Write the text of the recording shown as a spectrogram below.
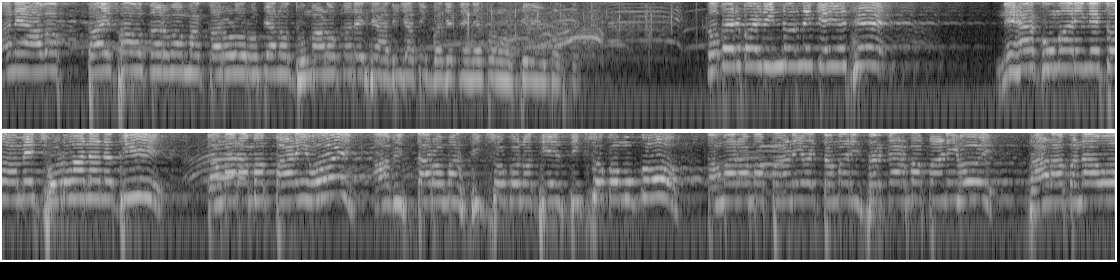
અને આવા તાઇફાઓ કરવામાં કરોડો રૂપિયાનો ધુમાડો કરે છે. આદિજાતિ બજેટ એને પણ ઓળખી લેવું પડશે. કબીરભાઈ ડિંડોરને કહીએ છે નેહા કુમારીને તો અમે છોડવાના નથી. તમારામાં પાણી હોય, આ વિસ્તારોમાં શિક્ષકો નથી, એ શિક્ષકો મૂકો. તમારામાં પાણી હોય, તમારી સરકારમાં પાણી હોય, શાળા બનાવો.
